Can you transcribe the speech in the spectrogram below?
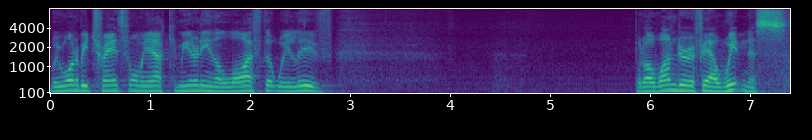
We want to be transforming our community and the life that we live. But I wonder if our witness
